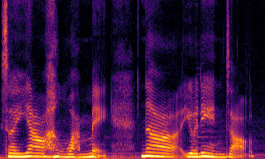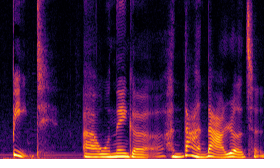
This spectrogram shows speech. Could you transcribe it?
所以要很完美。那有点你知道 beat 啊、我那个很大很大的热忱。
